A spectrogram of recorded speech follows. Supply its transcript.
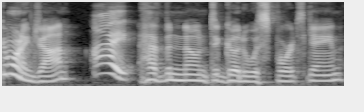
Good morning, John. I have been known to go to a sports game,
